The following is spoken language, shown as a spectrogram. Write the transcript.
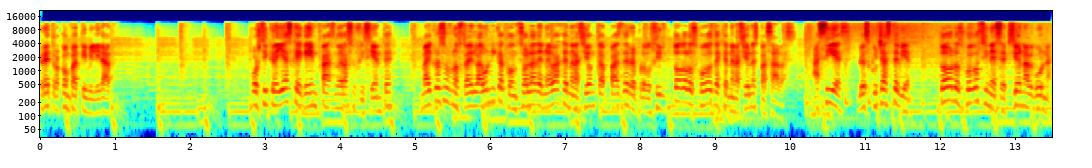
Retrocompatibilidad. Por si creías que Game Pass no era suficiente, Microsoft nos trae la única consola de nueva generación capaz de reproducir todos los juegos de generaciones pasadas. Así es, lo escuchaste bien, todos los juegos sin excepción alguna,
